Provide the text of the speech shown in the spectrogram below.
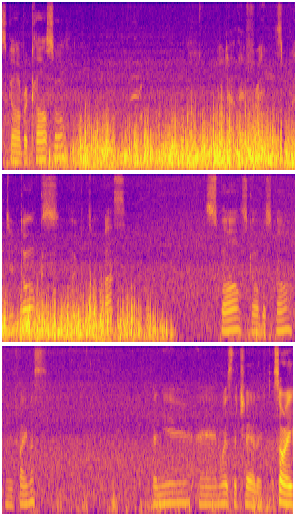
Scarborough Castle. No doubt their friends, plenty of dogs, open to a bus. Spa, Scarborough Spa, very famous venue. And where's the chairlift? Sorry,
